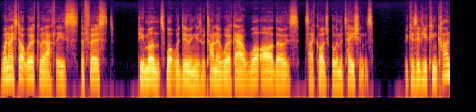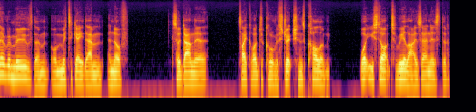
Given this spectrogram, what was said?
when I start working with athletes, the first few months, what we're doing is we're trying to work out what are those psychological limitations. Because if you can kind of remove them or mitigate them enough, so down the psychological restrictions column, what you start to realize then is the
